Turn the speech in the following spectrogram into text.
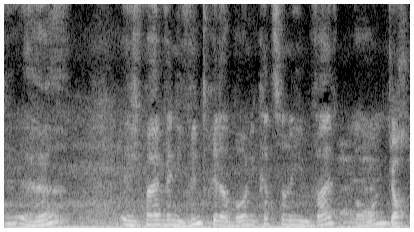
Hä? Ich meine, wenn die Windräder bauen, die kannst du doch nicht im Wald bauen. Doch.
